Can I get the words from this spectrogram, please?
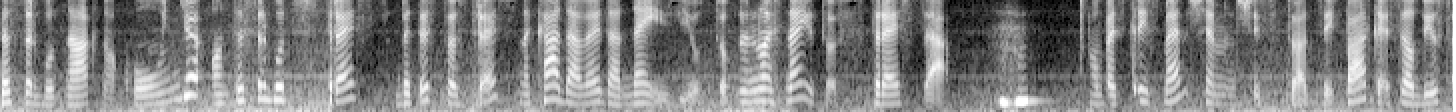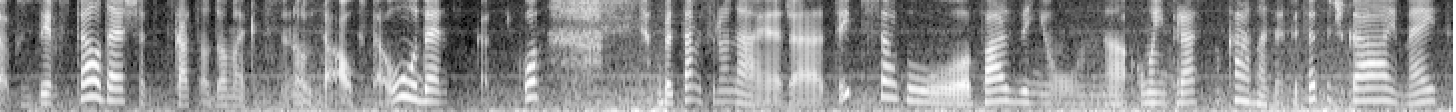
tas varbūt nāk no kuģa, un tas varbūt ir stress, bet es to stresu nekādā veidā neizjūtu. Nu, es nejūtos stresā. Mm -hmm. Un pēc trīs mēnešiem man šī situācija pārgāja. Es vēl biju uzsākusi ziemas peldēšanu. Kāds vēl domāja, ka tas ir no tā augstā ūdens, kas ir ko. Un pēc tam es runāju ar uh, citu savu paziņu, un, uh, un viņi prasa, nu, kā man ir. Bet tev taču gāja meita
